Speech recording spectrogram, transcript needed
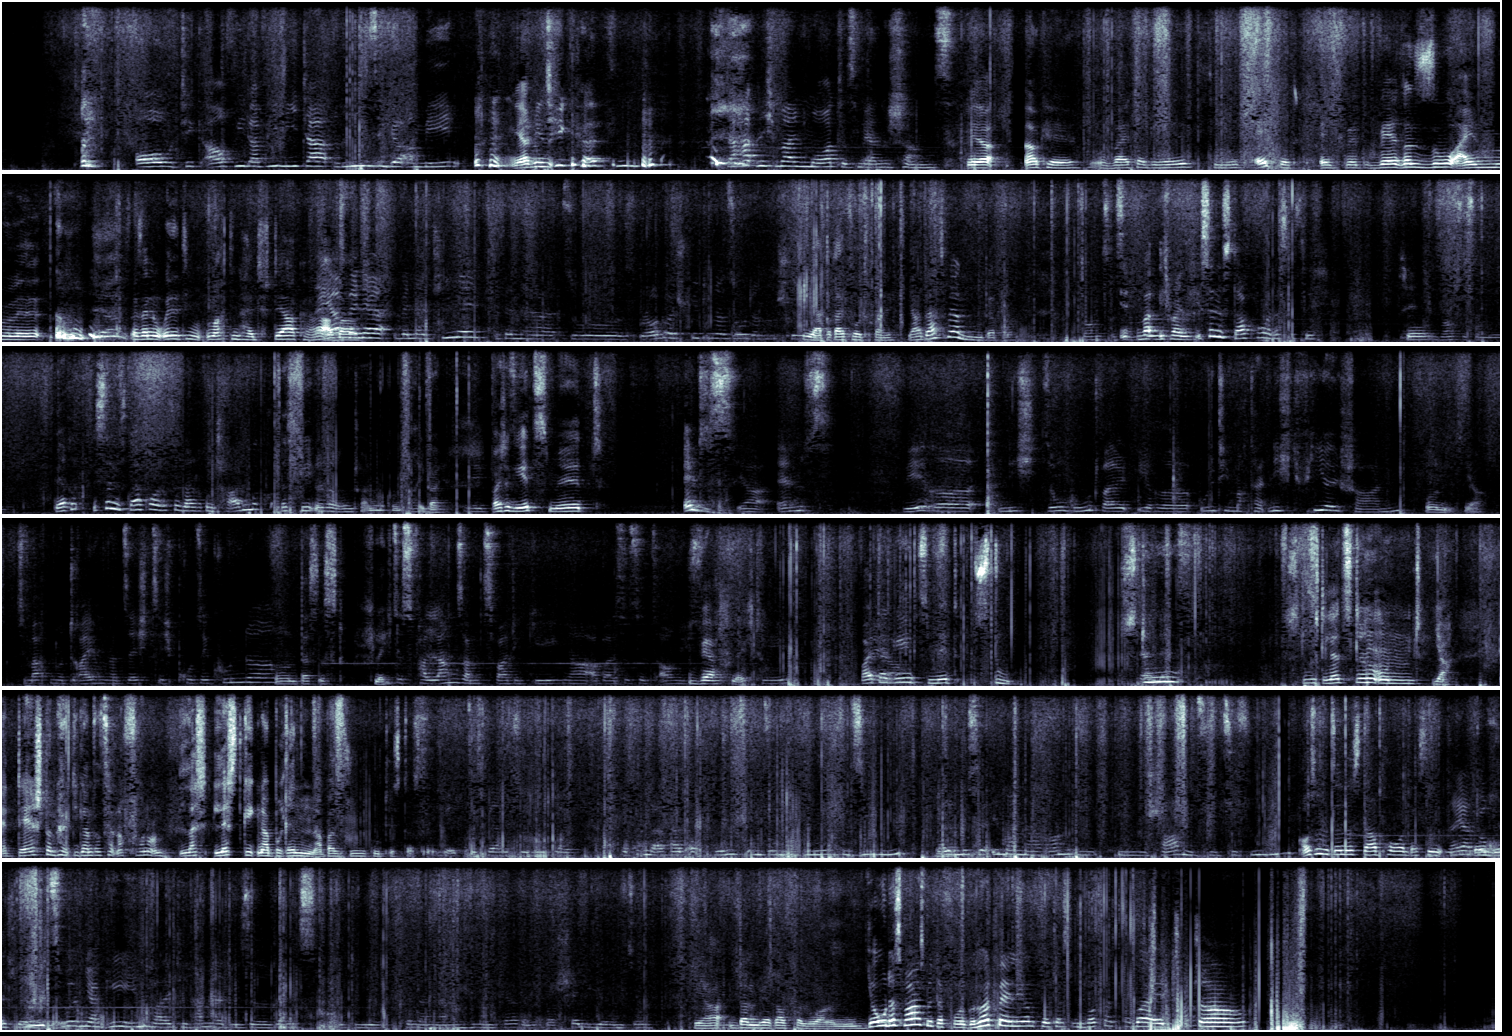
Oh, Tick auch wieder wie Nita. Riesige Armee. Ja, riesig. Tickköpfen. Da hat nicht mal ein Mortis mehr eine Chance. Ja, okay. Weiter geht's mit 8-Bit. 8-Bit wäre so ein Müll. Weil seine Ulti macht ihn halt stärker, Ja, aber. wenn er, wenn er Teammate, wenn er so Brawl spielt oder so, dann schon. Ja, 3 vor 3. Ja, das wäre gut, aber. Sonst ist Ich, er ich weiß nicht, ist denn eine Star Power, dass es sich. So. Sonst ist er Müll. Wäre, ist denn Star Power, dass er darin Schaden bekommt? Dass Gegner darin Schaden bekommt? Ach, egal. Nee. Weiter geht's mit. Ems. Ems, ja, Ems wäre nicht so gut, weil ihre Ulti macht halt nicht viel Schaden. Und ja. Sie macht nur 360 pro Sekunde. Und das ist schlecht. Das verlangsamt zwar die Gegner, aber es ist jetzt auch nicht Wär so schlecht. okay. Weiter Ja. geht's mit Stu. Der Stu. Stu ist der letzte und ja. Er dasht dann halt die ganze Zeit nach vorne und lässt Gegner brennen, aber so gut ist das nicht. Okay, das wäre nicht so gut, weil er kann dann halt auch Wunsch und so null besiegen, weil er muss ja immer nah ran, um ihm Schaden zuzufügen. Außer mit seiner Star Power, dass sie Naja, doch, Bulls würden ja gehen, weil die haben ja diese Renns, die können dann ja nicht hin und her rennen, aber Shelly und so. Ja, dann wäre er verloren. Jo, das war's mit der Folge. Hört bei Leons Podcast im Podcast vorbei. Ciao, ciao.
